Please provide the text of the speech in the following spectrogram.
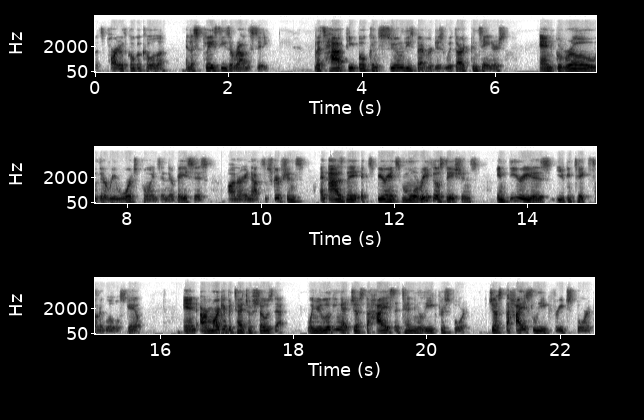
let's partner with Coca Cola, and let's place these around the city. Let's have people consume these beverages with our containers and grow their rewards points and their basis on our in app subscriptions. And as they experience more refill stations, in theory, is you can take this on a global scale. And our market potential shows that. When you're looking at just the highest attending league for sport, just the highest league for each sport,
